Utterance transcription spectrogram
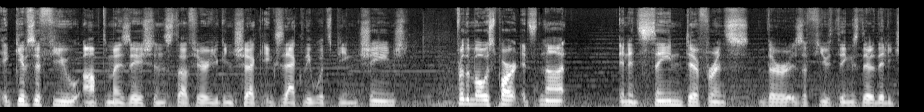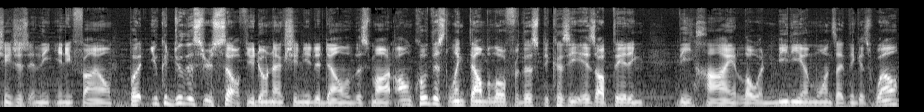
it gives a few optimization stuff here. You can check exactly what's being changed. For the most part, it's not an insane difference. There is a few things there that he changes in the ini file, but you could do this yourself. You don't actually need to download this mod. I'll include this link down below for this because he is updating the high, low, and medium ones, I think, as well.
